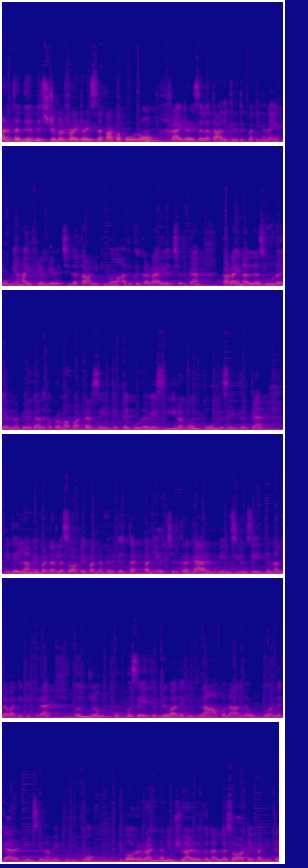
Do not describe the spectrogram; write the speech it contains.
அடுத்தது வெஜிடபிள் ஃப்ரைட் ரைஸ் தான் பார்க்க போகிறோம் ஃப்ரைட் ரைஸ் எல்லாம் தாளிக்கிறதுக்கு பார்த்திங்கன்னா எப்போவுமே ஹை ஃப்ளேமில் வச்சு தான் தாளிக்கணும். அதுக்கு கடாய் வச்சுருக்கேன். கடாய் நல்லா சூடாக ஏறின பிறகு அதுக்கப்புறமா பட்டர் சேர்த்துட்டு கூடவே சீரகம் பூண்டு சேர்த்துருக்கேன். இது எல்லாமே பட்டரில் சாட்டே பண்ண பிறகு கட் பண்ணி வச்சுருக்கிற கேரட் பீன்ஸையும் சேர்த்து நல்லா வதக்கிக்கிறேன். கொஞ்சம் உப்பு சேர்த்துட்டு வதக்கிக்கலாம். அப்போ தான் அந்த உப்பு வந்து கேரட் பீன்ஸ்க்கு எல்லாமே பிடிக்கும். இப்போ ஒரு ரெண்டு நிமிஷம் அளவுக்கு நல்லா சாட்டே பண்ணிவிட்டு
